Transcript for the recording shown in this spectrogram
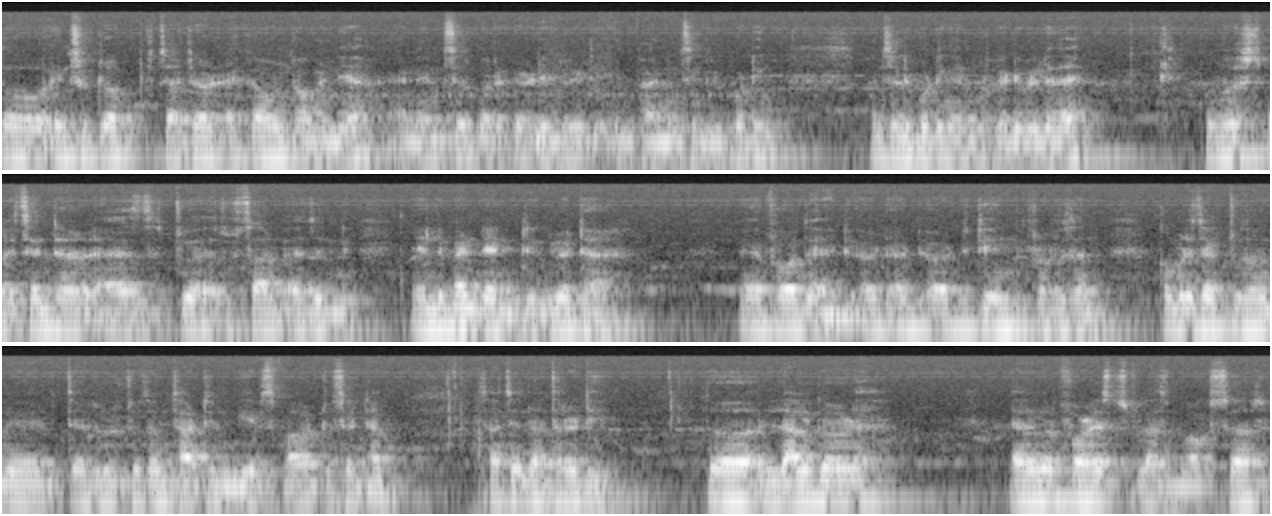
तो institute of chartered account of India and एनसर for credibility in financing reporting financial reporting and credibility है proposed by centre as to serve as an independent regulator for the editing profession company act two thousand two thousand thirteen gives power to set up such an authority तो Lalgarh Lalgarh forest plus Buxa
